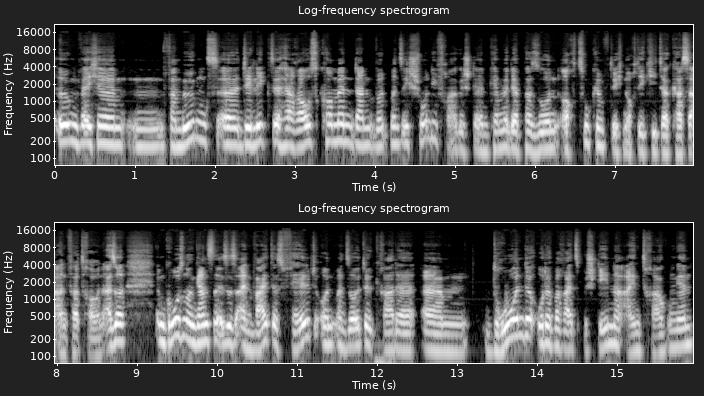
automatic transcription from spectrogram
irgendwelche mh, Vermögensdelikte herauskommen, dann wird man sich schon die Frage stellen, können wir der Person auch zukünftig noch die Kita-Kasse anvertrauen? Also im Großen und Ganzen ist es ein weites Feld und man sollte gerade ähm, drohende oder bereits bestehende Eintragungen,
